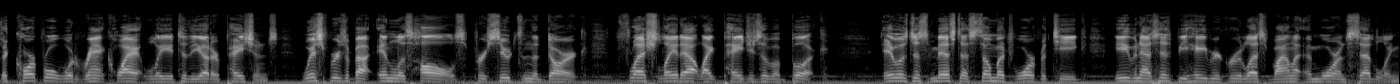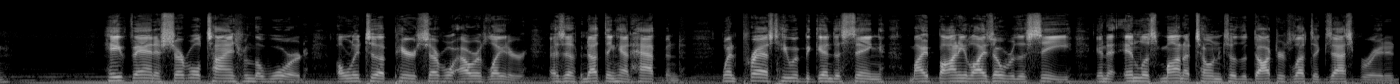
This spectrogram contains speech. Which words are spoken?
The corporal would rant quietly to the other patients, whispers about endless halls, pursuits in the dark, flesh laid out like pages of a book. It was dismissed as so much war fatigue, even as his behavior grew less violent and more unsettling. He vanished several times from the ward, only to appear several hours later, as if nothing had happened. When pressed, he would begin to sing My Bonnie Lies Over the Sea in an endless monotone until the doctors left exasperated.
